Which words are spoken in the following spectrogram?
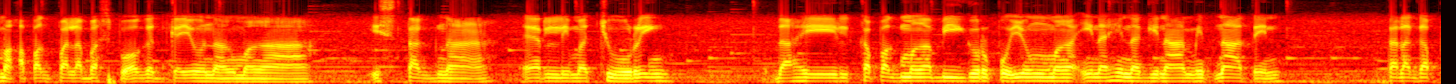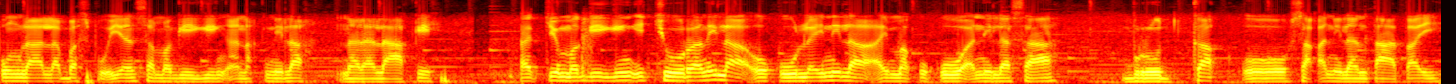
makapagpalabas po agad kayo ng mga stag na early maturing. Dahil kapag mga bigor po yung mga inahin na ginamit natin talaga pong lalabas po yan sa magiging anak nila na lalaki. At yung magiging itsura nila o kulay nila ay makukuha nila sa broodcock o sa kanilang tatay.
